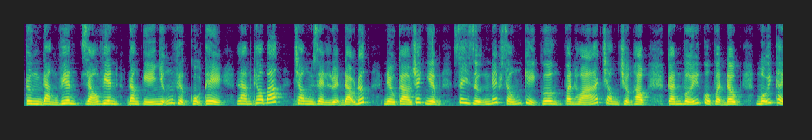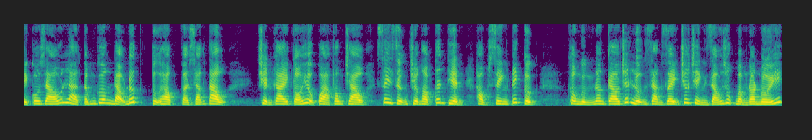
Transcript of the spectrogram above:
Từng đảng viên, giáo viên đăng ký những việc cụ thể làm theo Bác trong rèn luyện đạo đức, nêu cao trách nhiệm, xây dựng nếp sống kỷ cương, văn hóa trong trường học, gắn với cuộc vận động, mỗi thầy cô giáo là tấm gương đạo đức, tự học và sáng tạo – triển khai có hiệu quả phong trào xây dựng trường học thân thiện, học sinh tích cực, không ngừng nâng cao chất lượng giảng dạy chương trình giáo dục mầm non mới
